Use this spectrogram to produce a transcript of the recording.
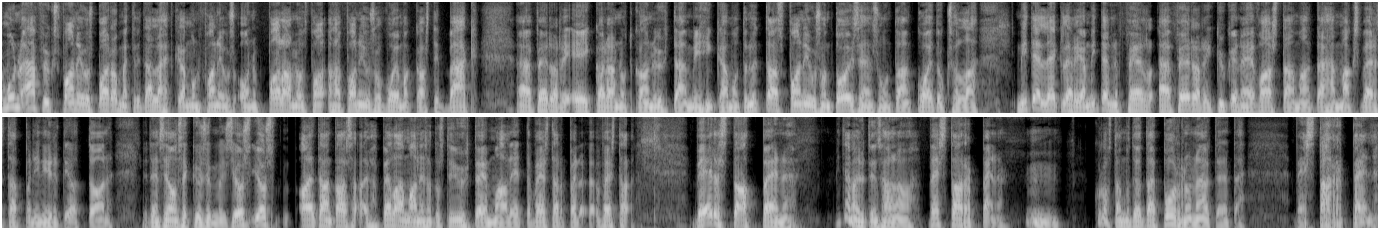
Mun F1-faniusbarometri tällä hetkellä, mun fanius on palannut, fanius on voimakkaasti back, Ferrari ei kadannutkaan yhtään mihinkään, mutta nyt taas fanius on toiseen suuntaan koetuksella. Miten Leclerc ja miten Fer- Ferrari kykenee vastaamaan tähän Max Verstappenin irtiottoon? Joten se on se kysymys. Jos, jos aletaan taas pelaamaan niin sanotusti yhteen maaliin, että Verstappen, Verstappen mitä mä nyt sanoa? Vestarpen. Hmm. Kuulostaa muuten jotain pornonäytteitä. Vestarpen.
